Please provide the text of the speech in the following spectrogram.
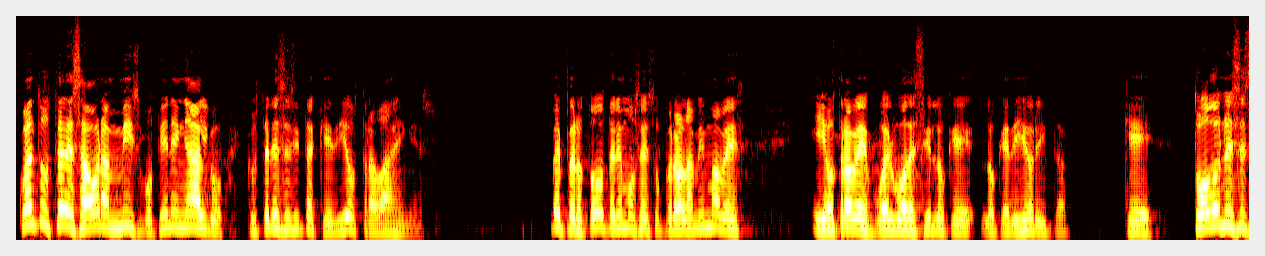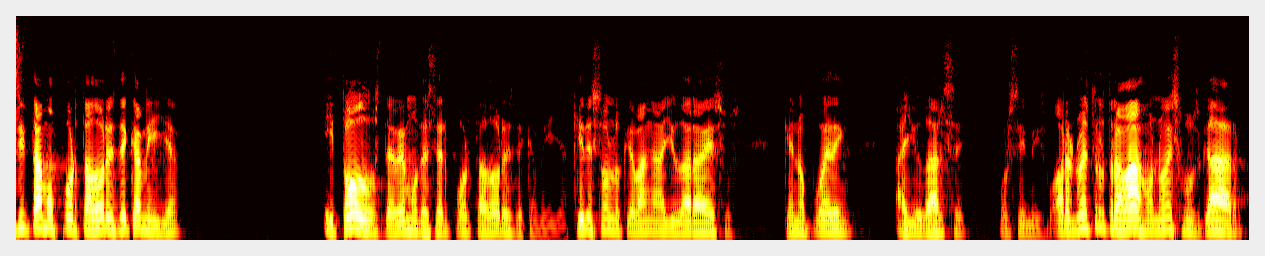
¿Cuántos de ustedes ahora mismo tienen algo que usted necesita que Dios trabaje en eso? Pero todos tenemos eso, pero a la misma vez y otra vez vuelvo a decir lo que, lo que dije ahorita, que todos necesitamos portadores de camillas y todos debemos de ser portadores de camillas. ¿Quiénes son los que van a ayudar a esos que no pueden ayudarse por sí mismos? Ahora, nuestro trabajo no es juzgar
